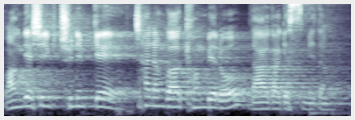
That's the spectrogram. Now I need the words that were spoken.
왕 대신 주님께 찬양과 경배로 나아가겠습니다.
